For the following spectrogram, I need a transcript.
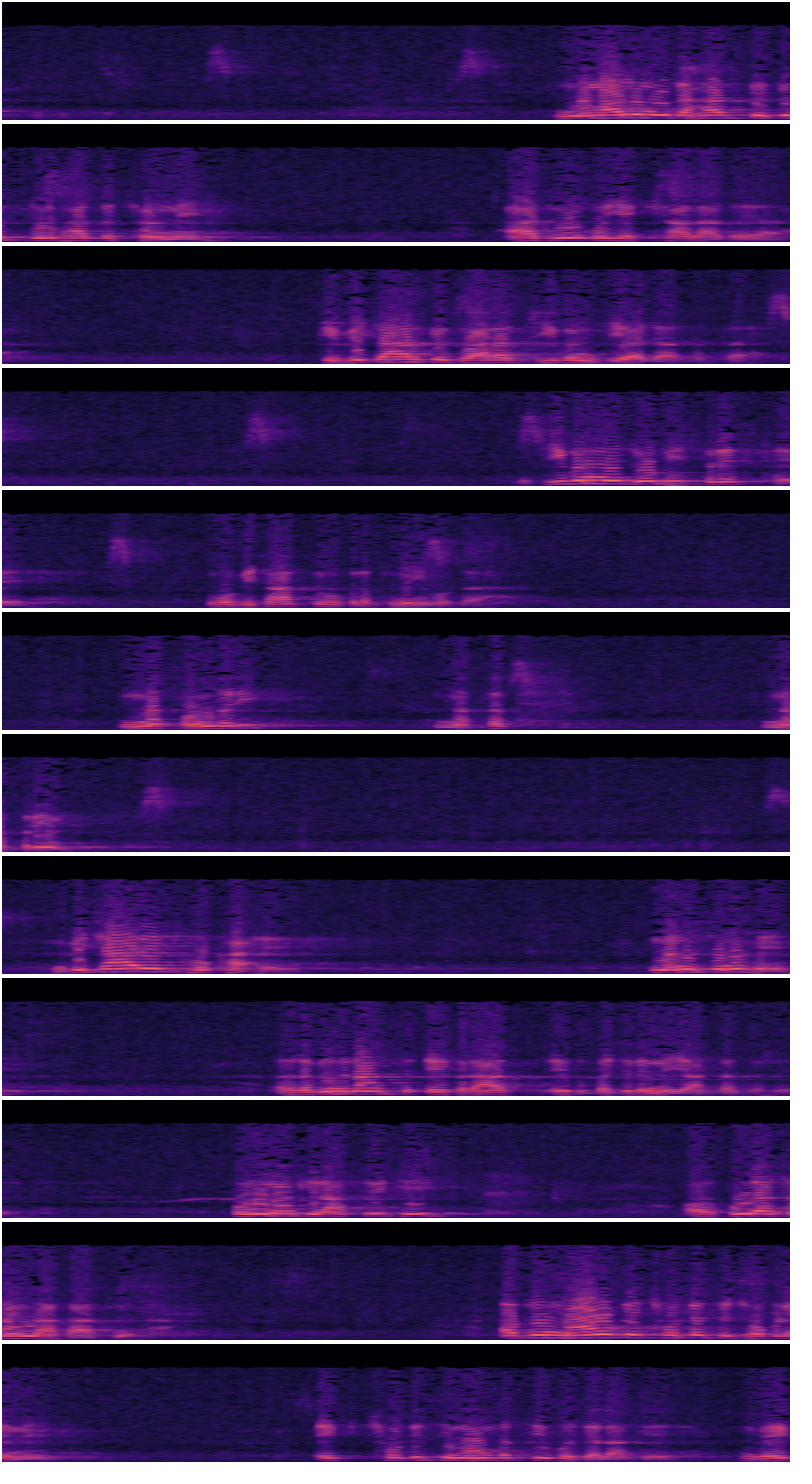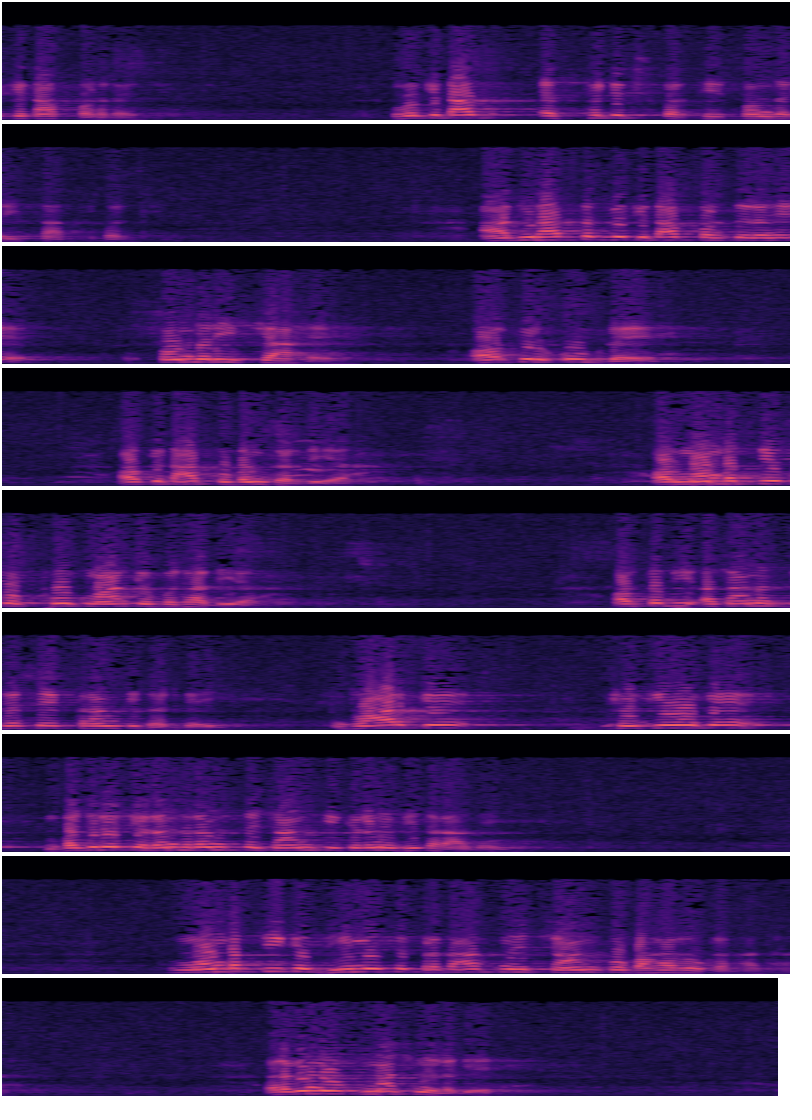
न मालूम इतिहास के किस दुर्भाग्य क्षण में आदमी को यह ख्याल आ गया कि विचार के द्वारा जीवन जिया जा सकता है। जीवन में जो भी श्रेष्ठ है, वो विचार से उपलब्ध नहीं होता। न सौंदर्य, न सत्य न प्रेम। विचार एक धोखा है। मैंने सुना है रविन्द्रनाथ एक रात एक बजरे में यात्रा कर रहे थे। पूर्णिमा की रात्रि थी और पूरा चाँद आकाश में था। अपने नाव के छोटे से झोपड़े में एक छोटी सी मोमबत्ती को जला के वे एक किताब पढ़ रहे थे। वो किताब एस्थेटिक्स पर थी, सौंदर्य शास्त्र पर थी। आधी रात तक वे किताब पढ़ते रहे, सौंदर्य क्या है? और फिर उब गए और किताब को बंद कर दिया और मोमबत्तियों को फूंक मार के बुझा दिया। और तभी अचानक जैसे क्रांति घट गई। द्वार के खिड़कियों के बजरे के रंध रंध से चाँद की किरणें भीतर आ गईं मोमबत्ती के धीमे से प्रकाश ने चाँद को बाहर रोक रखा था। रविनाथ नाचने लगे।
